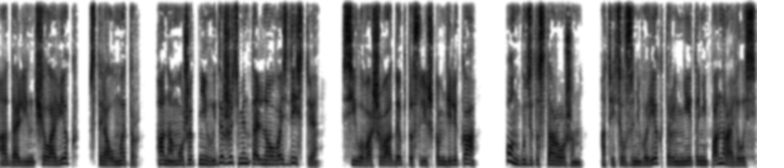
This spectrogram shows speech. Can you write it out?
«Адалин — человек», — встрял мэтр. «Она может не выдержать ментального воздействия. Сила вашего адепта слишком велика. Он будет осторожен», — ответил за него ректор, и мне это не понравилось.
